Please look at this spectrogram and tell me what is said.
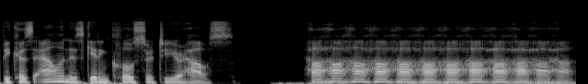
because Alan is getting closer to your house. Ha ha ha ha ha ha ha ha ha ha ha ha.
